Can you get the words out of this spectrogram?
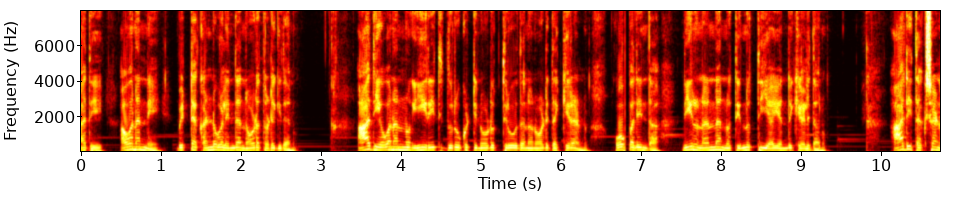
ಆದಿ ಅವನನ್ನೇ ಬಿಟ್ಟ ಕಣ್ಣುಗಳಿಂದ ನೋಡತೊಡಗಿದನು. ಆದಿ ಅವನನ್ನು ಈ ರೀತಿ ದುರುಗುಟ್ಟಿ ನೋಡುತ್ತಿರುವುದನ್ನು ನೋಡಿದ ಕಿರಣ್ ಕೋಪದಿಂದ, ನೀನು ನನ್ನನ್ನು ತಿನ್ನುತ್ತೀಯಾ? ಎಂದು ಕೇಳಿದನು. ಆದಿ ತಕ್ಷಣ,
